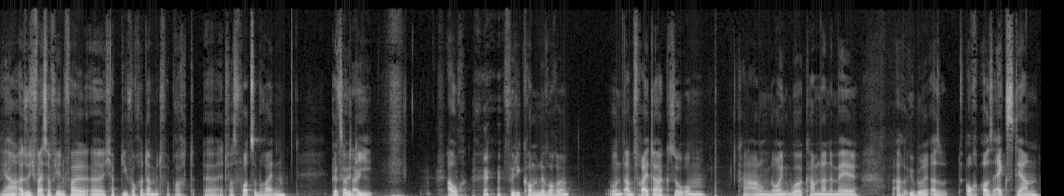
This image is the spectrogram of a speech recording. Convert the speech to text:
Ja, also ich weiß auf jeden Fall, äh, ich habe die Woche damit verbracht, äh, etwas vorzubereiten. Für Pizzateig. die auch für die kommende Woche. Und am Freitag, so um, keine Ahnung, 9 Uhr, kam dann eine Mail, ach übrigens, also auch aus extern,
